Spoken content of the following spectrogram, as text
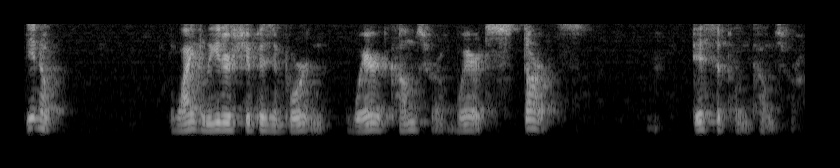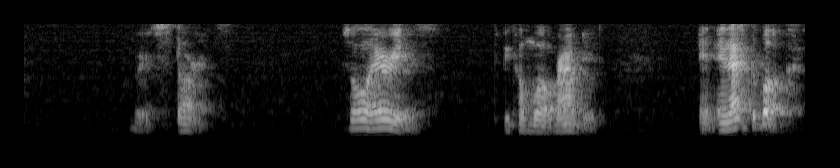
you know why leadership is important, where it comes from, where it starts, discipline comes from, where it starts. There's all areas to become well-rounded, and, and that's the book,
